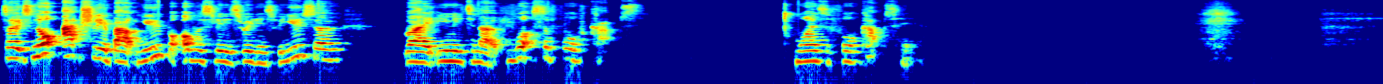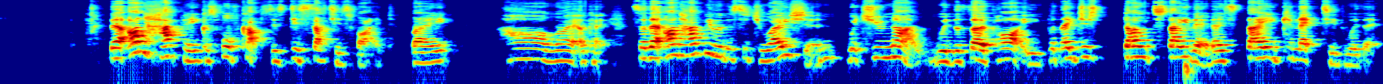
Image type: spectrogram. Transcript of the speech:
So it's not actually about you, but obviously this reading's for you. So, right, you need to know what's the four of cups? Why is the four of cups here? They're unhappy because fourth cups is dissatisfied, right? Oh, right, okay. So they're unhappy with the situation, which you know, with the third party, but they just don't stay there. They stay connected with it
